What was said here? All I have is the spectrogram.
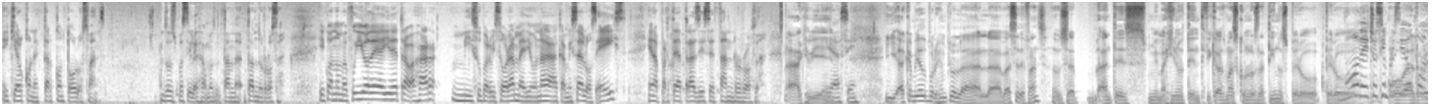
Y quiero conectar con todos los fans. Entonces, pues sí, le dejamos de Tando, Tando Rosa. Y cuando me fui yo de ahí de trabajar, mi supervisora me dio una camisa de los Ace y en la parte de atrás dice Tando Rosa. Ah, qué bien. Ya, sí. ¿Y ha cambiado, por ejemplo, la, la base de fans? O sea, antes me imagino te identificabas más con los latinos, pero... pero No, de hecho siempre he sido con,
